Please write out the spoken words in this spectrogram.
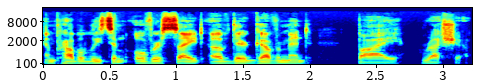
and probably some oversight of their government by Russia.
